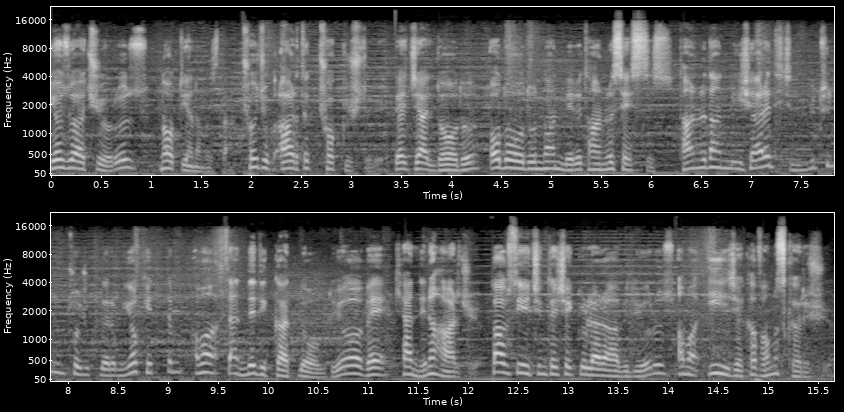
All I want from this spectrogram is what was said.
Gözü açıyoruz, not yanımızda. Çocuk artık çok güçlü diyor. Deccal doğdu. O doğduğundan beri Tanrı sessiz. Tanrı'dan bir işaret için bütün çocuklarımı yok ettim ama sen de dikkatli ol diyor ve kendini harcıyor. Tavsiye için teşekkürler abi diyoruz ama iyice kafamız karışıyor.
